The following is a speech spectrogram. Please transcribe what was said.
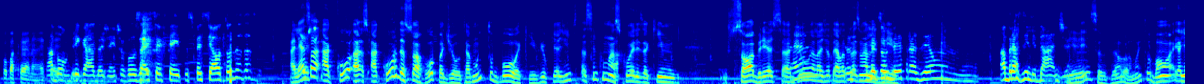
Ficou bacana. Tá bom, aí. obrigada, gente. Eu vou usar esse efeito especial todas as vezes. Aliás, a, a, cor, a, a, cor da sua roupa, Joe, tá muito boa aqui, viu? Porque a gente tá sempre com umas ah. cores aqui um, sóbrias. A é, Joe, ela, já, ela traz uma alegria. resolver trazer um, uma brasilidade. Isso, muito bom. E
